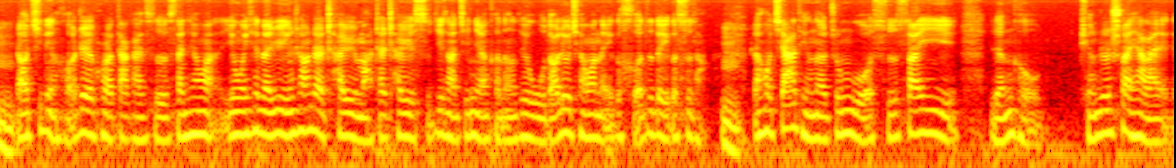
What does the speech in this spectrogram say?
嗯。然后机顶盒这一块大概是三千万，因为现在运营商在参与嘛，在参与，实际上今年可能就五到六千万的一个盒子的一个市场。嗯。然后家庭呢，中国十三亿人口，平均算下来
